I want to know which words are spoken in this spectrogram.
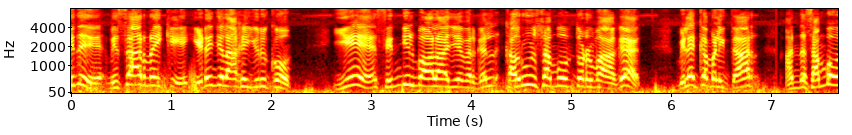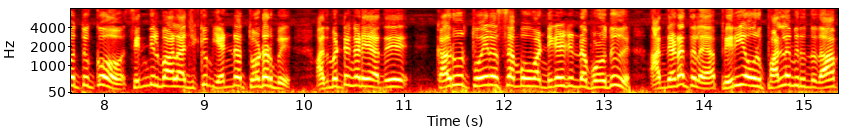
இது விசாரணைக்கு இடைஞ்சலாக இருக்கும். ஏன் செந்தில் பாலாஜி அவர்கள் கரூர் சம்பவம் தொடர்பாக விளக்கம் அளித்தார் அந்த சம்பவத்துக்கும் செந்தில் பாலாஜிக்கும் என்ன தொடர்பு? அது மட்டும் கிடையாது கரூர் துயர சம்பவம் நிகழ்கின்ற பொழுது அந்த இடத்துல பெரிய ஒரு பள்ளம் இருந்ததாம்.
